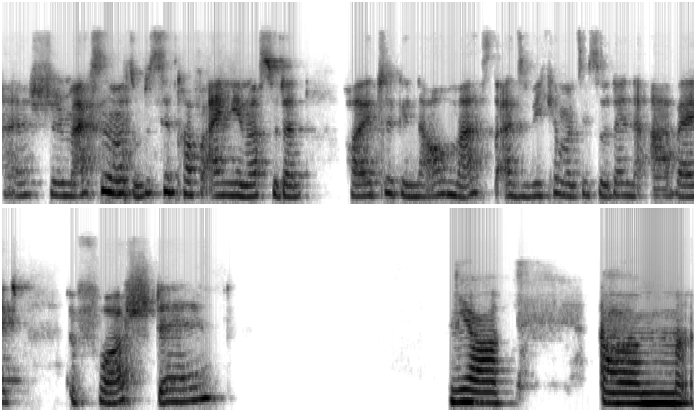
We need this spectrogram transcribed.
Total schön. Magst du noch mal so ein bisschen drauf eingehen, was du dann heute genau machst? Also wie kann man sich so deine Arbeit äh, vorstellen? Ja, ähm,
